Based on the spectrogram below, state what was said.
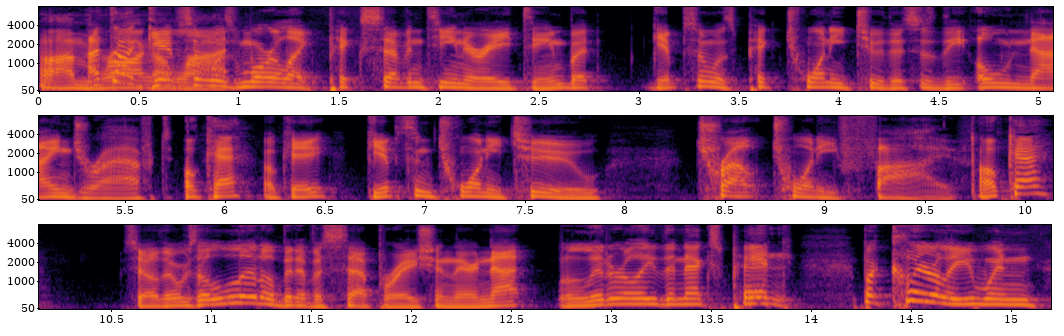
I'm I wrong thought Gibson was more like pick 17 or 18, but Gibson was pick 22. This is the 09 draft. Okay. Okay. Gibson 22, Trout 25. Okay. So there was a little bit of a separation there. Not literally the next pick, And- but clearly when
